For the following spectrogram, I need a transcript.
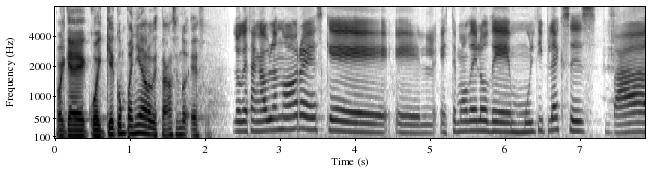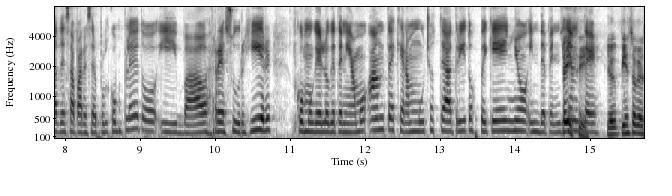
Porque cualquier compañía lo que están haciendo es eso. Lo que están hablando ahora es que el- este modelo de multiplexes va a desaparecer por completo y va a resurgir como que lo que teníamos antes, que eran muchos teatritos pequeños, independientes. sí. Yo pienso que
